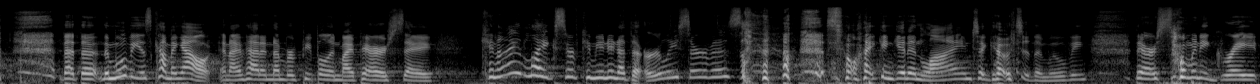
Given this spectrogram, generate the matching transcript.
that the, the movie is coming out. And I've had a number of people in my parish say, can I like serve communion at the early service so I can get in line to go to the movie? There are so many great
